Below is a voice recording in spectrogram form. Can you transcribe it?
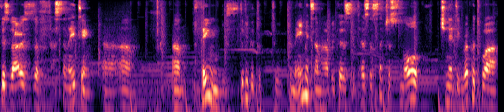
this virus is a fascinating. Uh, um, um, thing. It's difficult to, to, to, name it somehow because it has a, such a small genetic repertoire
